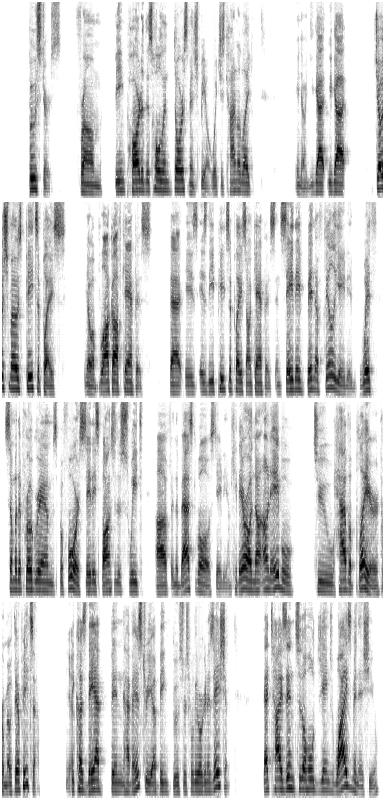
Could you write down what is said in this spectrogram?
boosters from being part of this whole endorsement spiel, which is kind of like, you know, you got you got Joe Schmo's Pizza Place, you know, a block off campus that is is the pizza place on campus, and say they've been affiliated with some of the programs before. Say they sponsor the suite uh, in the basketball stadium. They are not unable to have a player promote their pizza Yeah. because they have been have a history of being boosters for the organization. That ties into the whole James Wiseman issue,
